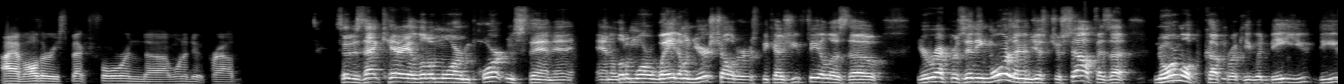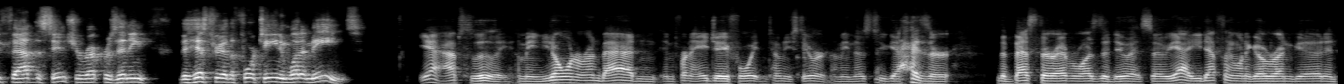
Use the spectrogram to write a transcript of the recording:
I have all the respect for and uh, I want to do it proud. So does that carry a little more importance then and, and a little more weight on your shoulders because you feel as though you're representing more than just yourself as a normal cup rookie would be. You do you have the sense you're representing the history of the 14 and what it means? Yeah, absolutely. I mean, you don't want to run bad in, in front of AJ Foyt and Tony Stewart. I mean, those two guys are the best there ever was to do it. So yeah, you definitely want to go run good. And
